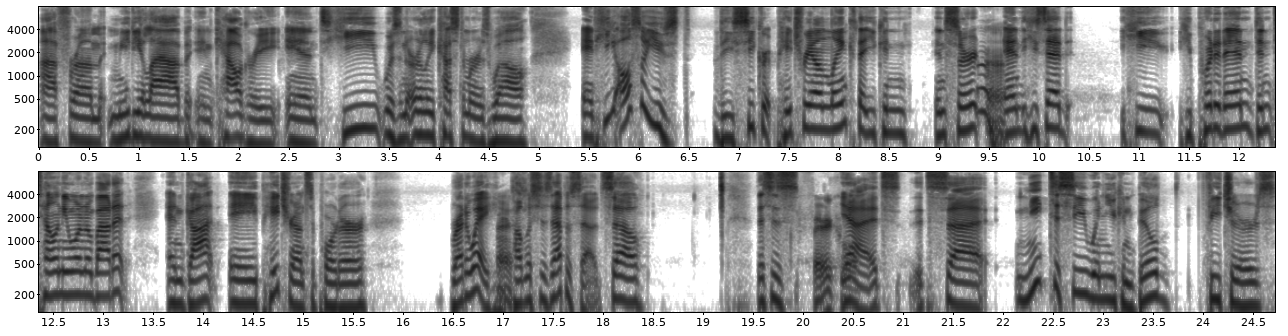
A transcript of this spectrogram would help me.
uh, from Media Lab in Calgary. And he was an early customer as well. And he also used the secret Patreon link that you can insert. And he said he he put it in, didn't tell anyone about it, and got a Patreon supporter right away. He Nice. published his episode. So this is Very cool. yeah, it's it's uh, neat to see when you can build features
